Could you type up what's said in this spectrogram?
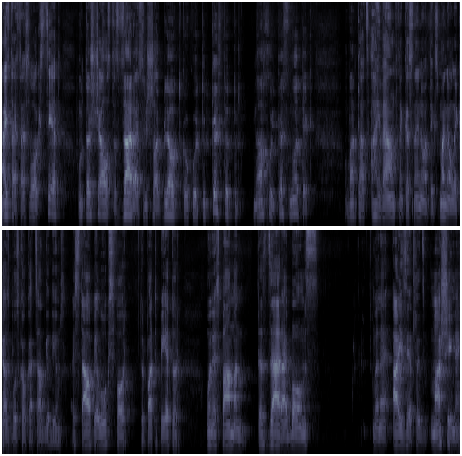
aiztaisās lokus ciet, un tas čels, tas dzērājs, viņš sāk bļaut kaut ko tur, kas tad tur, nahuj, kas notiek? Un man tāds, ai, vēlams, nekas nenotiks. Man jau likās, būs kaut kāds atgadījums. Es stāvu pie Luksfora, tur pati pietur, un es pamanu, tas dzērāja bombas, ne, aiziet līdz mašīnai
